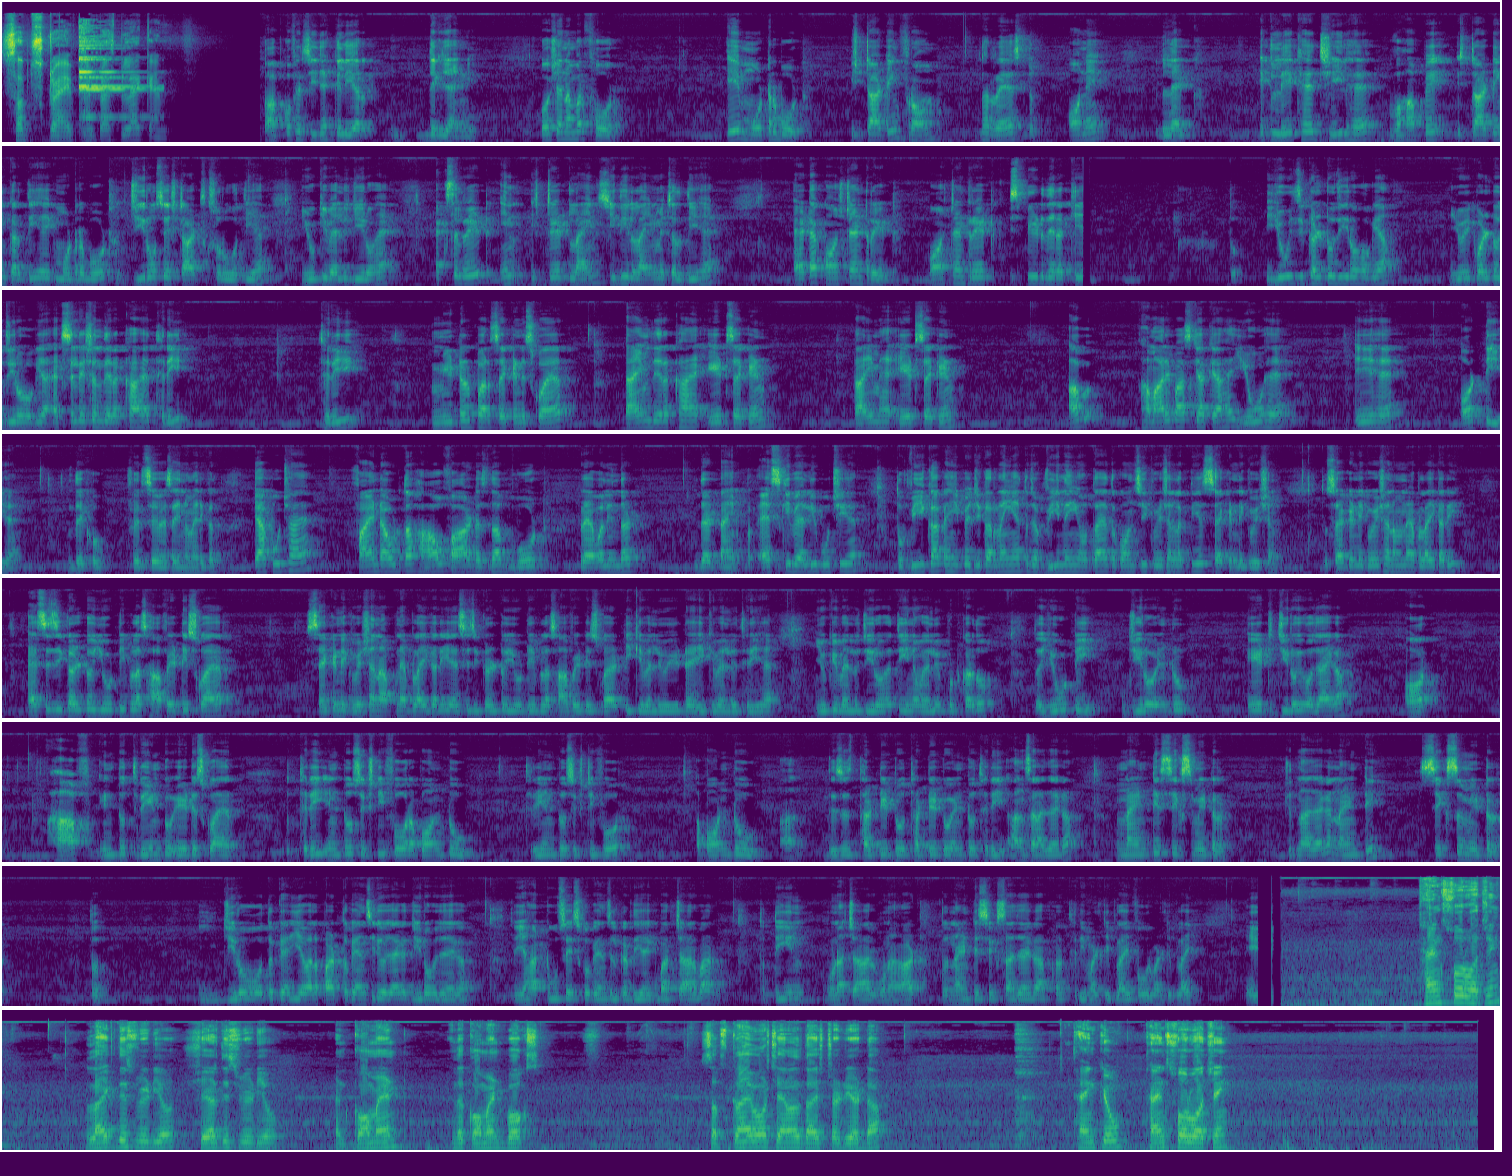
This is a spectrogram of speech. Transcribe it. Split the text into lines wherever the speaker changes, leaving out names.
subscribe and press bell icon
तो आपको फिर चीज़ें क्लियर दिख जाएँगी। Question number four a motor boat starting from the rest on a lake एक लेक है, झील है, वहाँ पे स्टार्टिंग करती है एक मोटर बोट ज़ीरो से स्टार्ट शुरू होती है। यू की वैल्यू ज़ीरो है। एक्सेलरेट इन स्ट्रेट लाइन सीधी लाइन में चलती है। At a constant rate constant rate speed दे रखी है। तो यू इजिकल टू ज़ीरो हो गया। U इक्वल टू ज़ीरो हो गया। एक्सेलेशन दे रखा है three three metre per second square time दे रखा है एट सेकेंड टाइम है एट सेकेंड अब हमारे पास क्या क्या है? यू है ए है और टी है। देखो, फिर से वैसे ही नोमेरिकल क्या पूछा है? Find out the how far does the boat travel in the that time s की वैल्यू पूछी है तो वी का कहीं पे ज़िक्र नहीं है तो जब वी नहीं होता है तो कौन सी इक्वेशन लगती है? सेकंड इक्वेशन तो सेकंड इक्वेशन हमने अप्लाई करी. S is equal to u t plus half a t square second equation आपने अप्लाई करी s is equal to u t plus half a t square t की value eight है a की value three है. U की value zero है, तीनों value put कर दो. तो u t zero into eight zero ही हो जाएगा. और half into three into eight square तो three into sixty four upon two three into sixty four upon two this is thirty two thirty two into three answer आ जाएगा। Ninety six metre कितना आ जाएगा? Ninety six metre तो zero वो तो ये वाला पार्ट तो कैंसिल हो जाएगा ज़ीरो हो जाएगा। तो यहाँ टू से इसको कैंसिल कर दिया एक बार चार बार। तो तीन गुना चार गुना आठ तो नाइन्टी सिक्स आ जाएगा आपका। Three multiply four multiply eight
Thanks for watching. Like this video, share this video, and comment in the comment box. Subscribe our channel The Study Adda. Thank you. Thanks for watching.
